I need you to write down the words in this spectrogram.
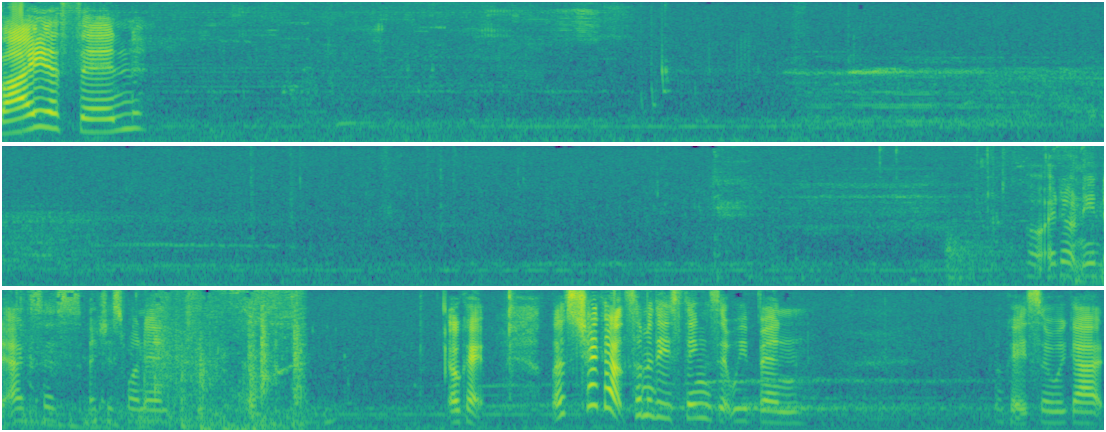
Leviathan. Oh, I don't need access. I just went in. Okay, let's check out some of these things that we've been... Okay, so we got...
